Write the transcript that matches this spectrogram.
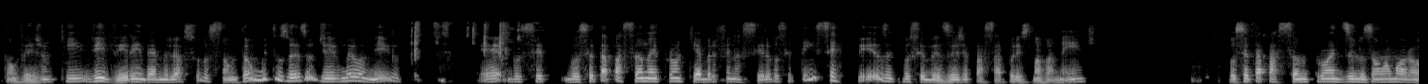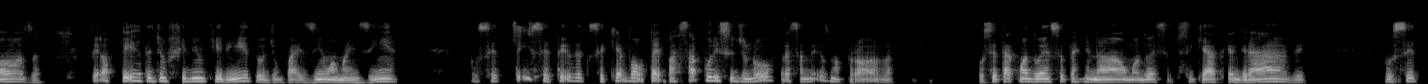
Então vejam que viver ainda é a melhor solução. Então muitas vezes eu digo, meu amigo, é, você você está passando aí por uma quebra financeira, você tem certeza que você deseja passar por isso novamente? Você está passando por uma desilusão amorosa, pela perda de um filhinho querido, ou de um paizinho, uma mãezinha. Você tem certeza que você quer voltar e passar por isso de novo, por essa mesma prova? Você está com uma doença terminal, uma doença psiquiátrica grave. Você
